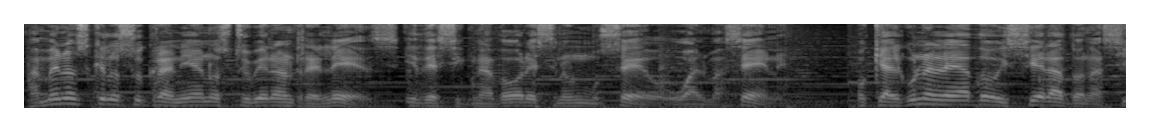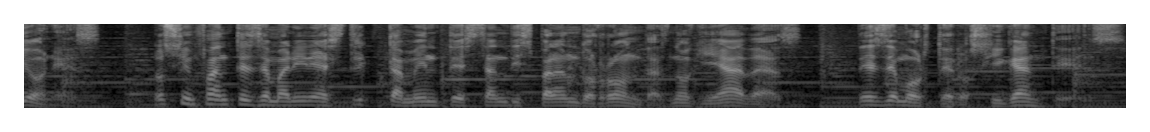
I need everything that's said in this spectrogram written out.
A menos que los ucranianos tuvieran relés y designadores en un museo o almacén, o que algún aliado hiciera donaciones, los infantes de marina estrictamente están disparando rondas no guiadas desde morteros gigantes.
